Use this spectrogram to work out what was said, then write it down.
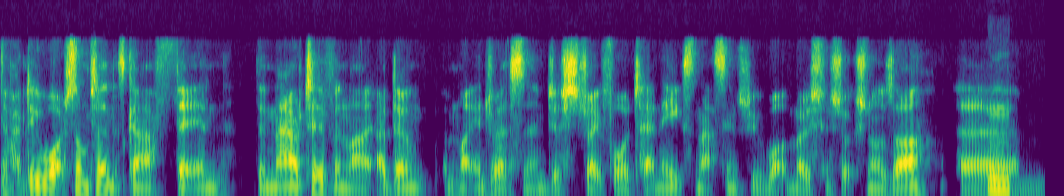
if I do watch something, it's kind of fitting the narrative and like I don't, I'm not interested in just straightforward techniques. And that seems to be what most instructionals are. Um, Mm.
